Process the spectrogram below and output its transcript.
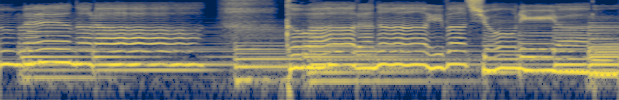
夢なら変わらない場所にある。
